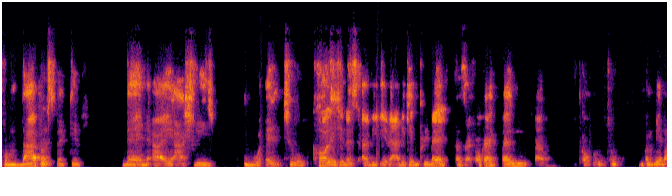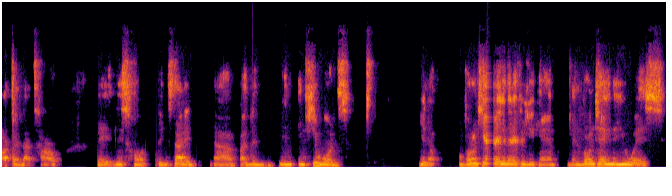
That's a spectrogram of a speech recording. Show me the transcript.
from that perspective, then I actually went to college and as I, became, I became pre-med. I was like, okay, then I'm going to, be a doctor. And that's how this whole thing started. Uh, but the, in, in few words, you know, volunteering in the refugee camp, then volunteering in the US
